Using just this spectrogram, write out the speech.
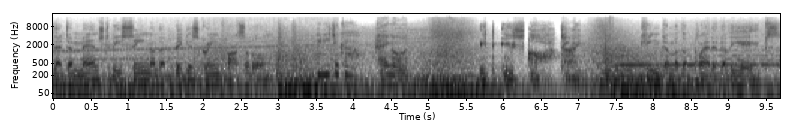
that demands to be seen on the biggest screen possible. We need to go. Hang on. It is our time. Kingdom of the Planet of the Apes.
